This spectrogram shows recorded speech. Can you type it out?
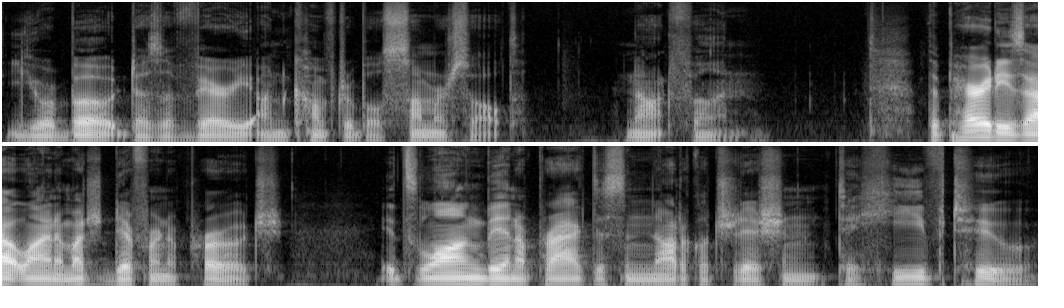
your boat does a very uncomfortable somersault. Not fun. The Pardeys outline a much different approach. It's long been a practice in nautical tradition to heave to.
